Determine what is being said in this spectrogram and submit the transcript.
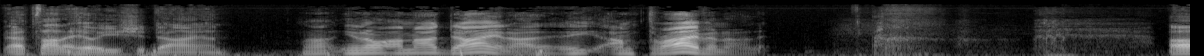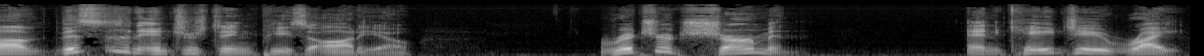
That's not a hill you should die on. Well, you know, I'm not dying on it. I'm thriving on it. Um, this is an interesting piece of audio. Richard Sherman and KJ Wright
